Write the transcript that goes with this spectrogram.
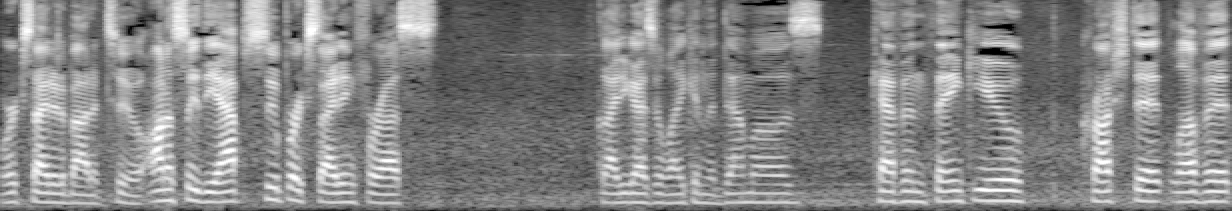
We're excited about it too. Honestly, the app's super exciting for us. Glad you guys are liking the demos. Kevin, thank you. Crushed it. Love it.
